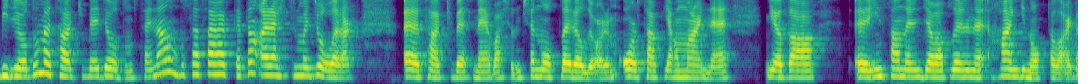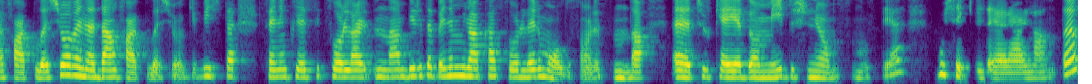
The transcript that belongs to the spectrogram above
biliyordum ve takip ediyordum seni ama bu sefer hakikaten araştırmacı olarak e, takip etmeye başladım. İşte notlar alıyorum, ortak yanlar ne ya da e, insanların cevapları hangi noktalarda farklılaşıyor ve neden farklılaşıyor gibi işte senin klasik sorularından biri de benim mülakat sorularım oldu sonrasında e, Türkiye'ye dönmeyi düşünüyor musunuz diye bu şekilde yararlandım.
